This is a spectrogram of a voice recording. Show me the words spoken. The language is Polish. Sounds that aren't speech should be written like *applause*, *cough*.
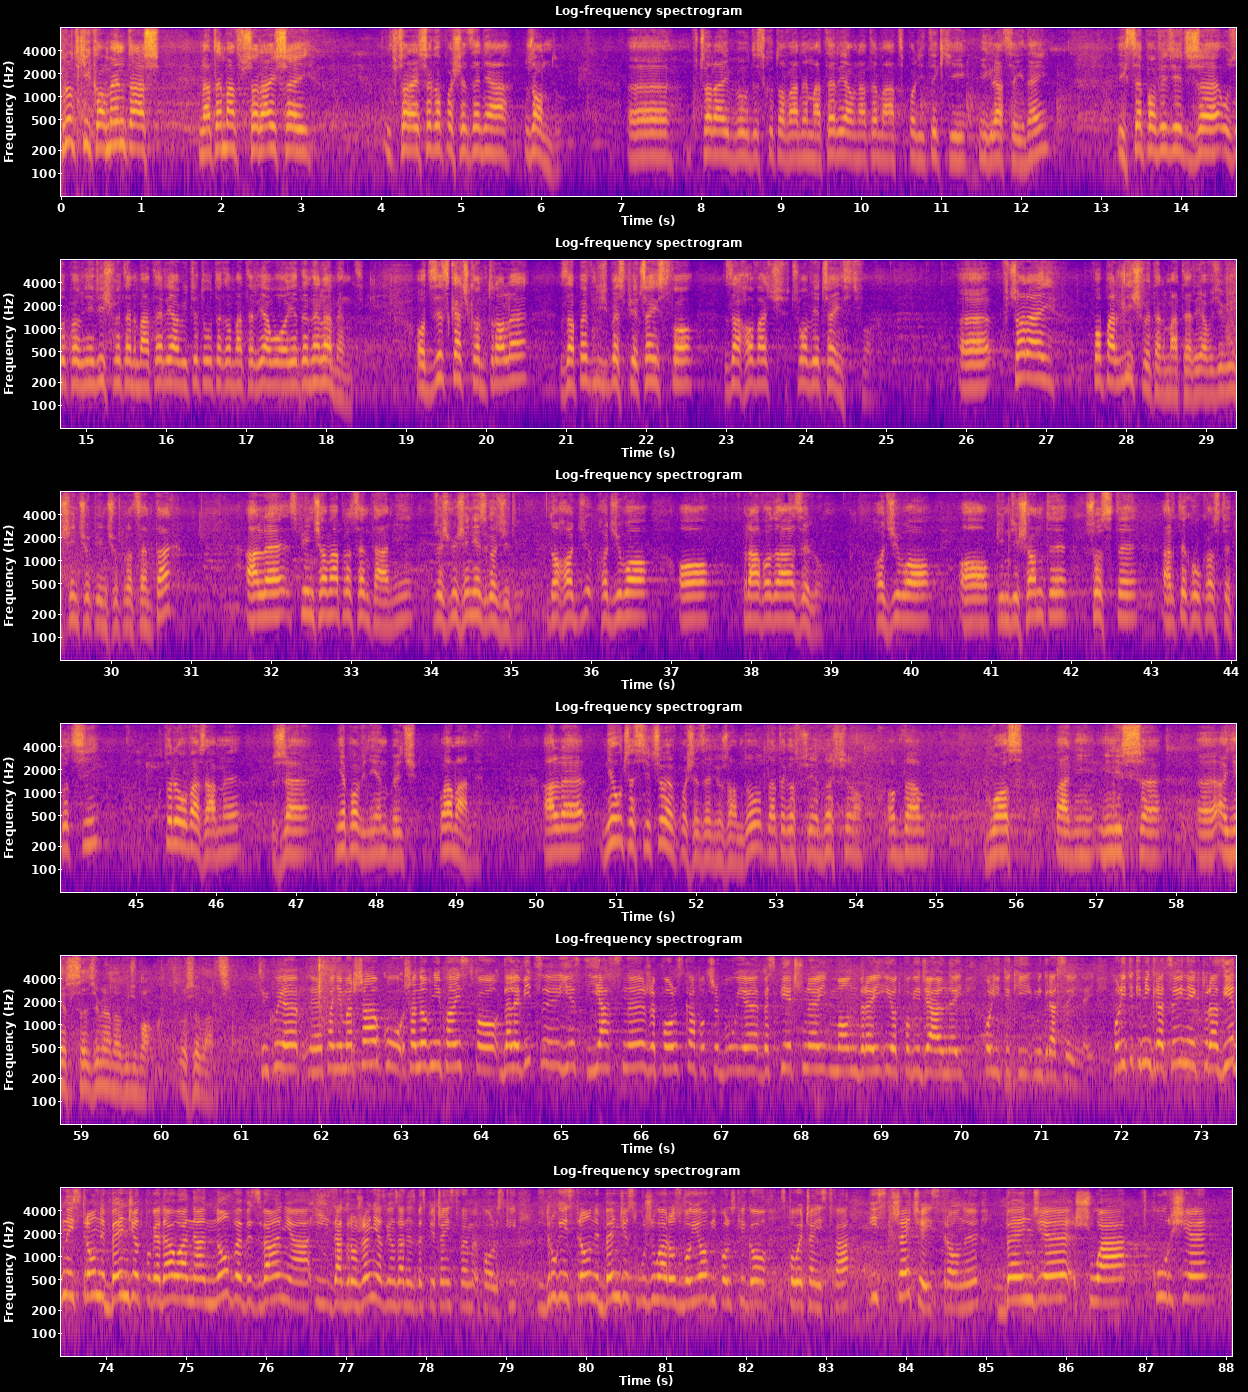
Krótki komentarz na temat wczorajszej, wczorajszego posiedzenia rządu. E, Wczoraj był dyskutowany materiał na temat polityki migracyjnej i chcę powiedzieć, że uzupełniliśmy ten materiał i tytuł tego materiału o jeden element. Odzyskać kontrolę, zapewnić bezpieczeństwo, zachować człowieczeństwo. E, Wczoraj poparliśmy ten materiał w 95%, ale z 5% żeśmy się nie zgodzili. Dochodzi, chodziło o prawo do azylu. Chodziło o 56 artykuł Konstytucji, który uważamy, że nie powinien być łamany. Ale nie uczestniczyłem w posiedzeniu rządu, dlatego z przyjemnością oddam głos pani ministrze e, Agnieszce Dziemianowicz-Bąk. Proszę bardzo. Dziękuję e, panie marszałku. Szanowni państwo, dla lewicy jest jasne, że Polska potrzebuje bezpiecznej, mądrej i odpowiedzialnej polityki migracyjnej. Polityki migracyjnej, która z jednej strony będzie odpowiadała na nowe wyzwania i zagrożenia związane z bezpieczeństwem Polski, z drugiej strony będzie służyła rozwojowi polskiego społeczeństwa i z trzeciej strony będzie szła w kursie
